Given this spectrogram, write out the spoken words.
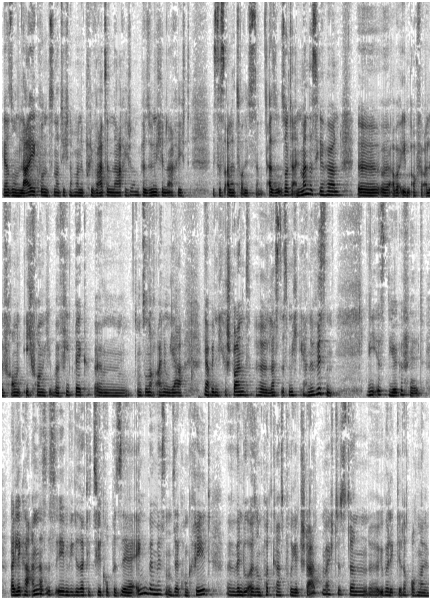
ja so ein Like und natürlich nochmal eine private Nachricht oder eine persönliche Nachricht ist das Allertollste. Also sollte ein Mann das hier hören, äh, äh, aber eben auch für alle Frauen. Ich freue mich über Feedback ähm, und so nach einem Jahr, ja, bin ich gespannt. Äh, lasst es mich gerne wissen wie es dir gefällt. Bei Lecker anders ist eben, wie gesagt, die Zielgruppe sehr eng bemessen und sehr konkret. Äh, wenn du also ein Podcast-Projekt starten möchtest, dann äh, überleg dir doch auch mal,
